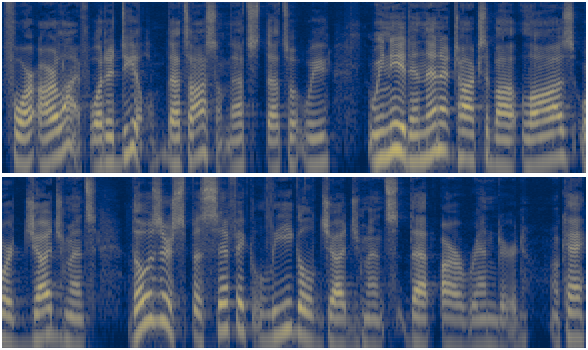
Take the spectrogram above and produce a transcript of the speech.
for our life. What a deal. That's awesome. That's, that's what we, we need. And then it talks about laws or judgments. Those are specific legal judgments that are rendered. Okay?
